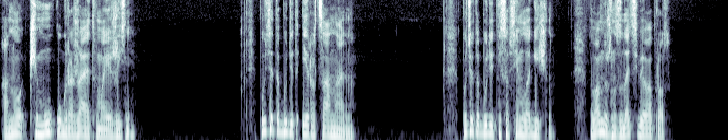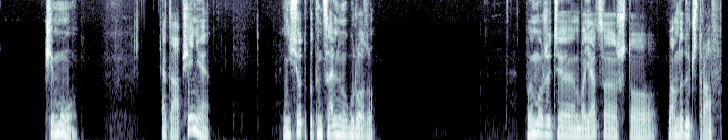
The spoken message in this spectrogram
оно чему угрожает в моей жизни? Пусть это будет иррационально. Пусть это будет не совсем логично. Но вам нужно задать себе вопрос. Чему это общение несет потенциальную угрозу? Вы можете бояться, что вам дадут штраф.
